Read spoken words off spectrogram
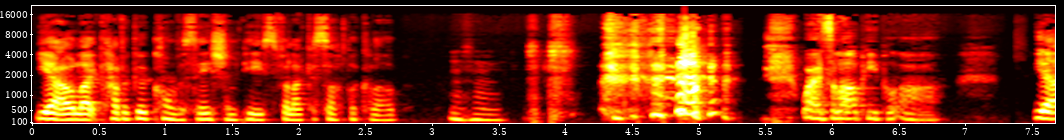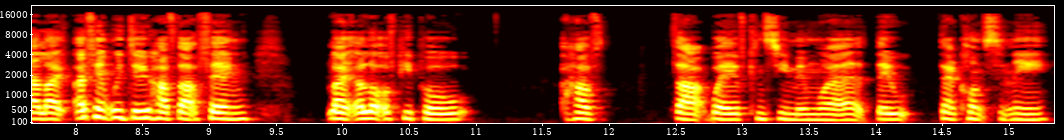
Yeah, or like have a good conversation piece for like a supper club. Mm-hmm. Whereas a lot of people are. Yeah, like I think we do have that thing. Like a lot of people have that way of consuming where they they're constantly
